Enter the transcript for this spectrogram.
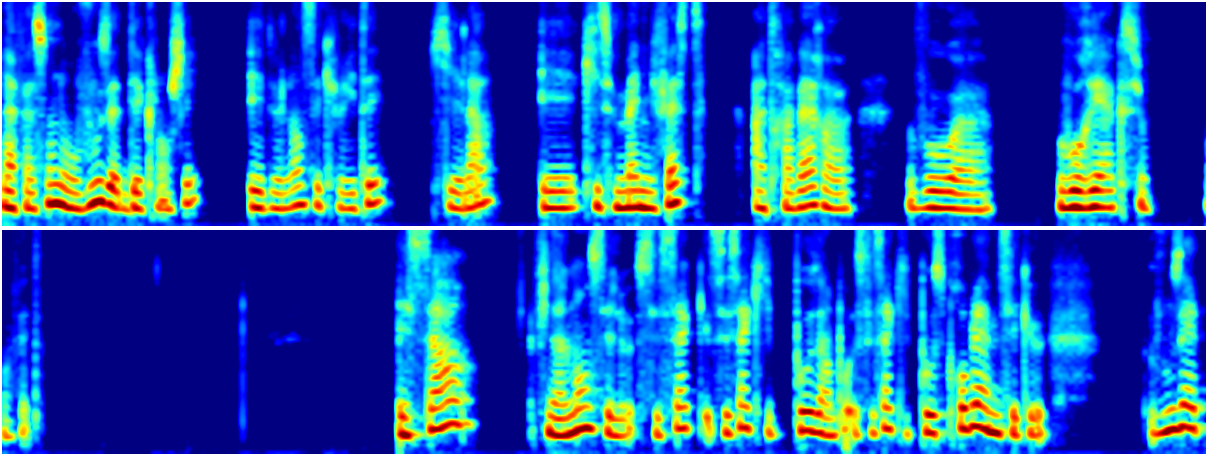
la façon dont vous êtes déclenché et de l'insécurité qui est là et qui se manifeste à travers euh, euh, vos réactions en fait. Et ça, finalement, c'est ça, ça qui pose c'est ça qui pose problème, c'est que vous êtes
